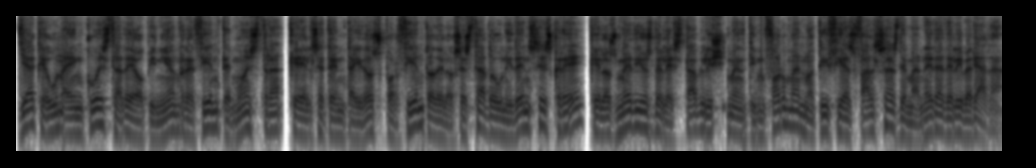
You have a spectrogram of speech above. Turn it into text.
ya que una encuesta de opinión reciente muestra que el 72% de los estadounidenses cree que los medios del establishment informan noticias falsas de manera deliberada.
